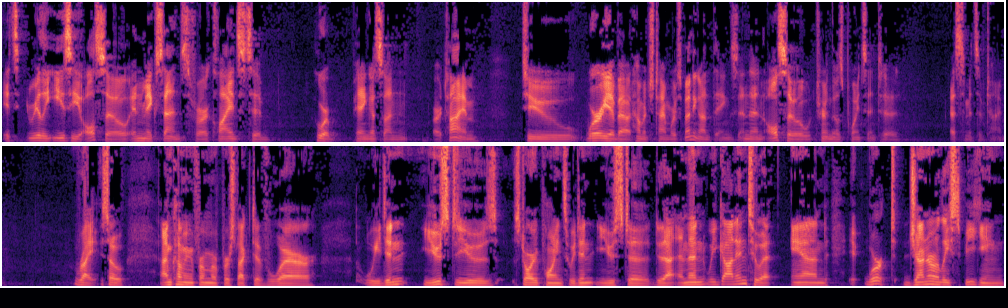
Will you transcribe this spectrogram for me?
it's really easy also and makes sense for our clients to, who are paying us on our time, to worry about how much time we're spending on things, and then also turn those points into estimates of time. Right. So I'm coming from a perspective where we didn't used to use story points. We didn't used to do that. And then we got into it and it worked, generally speaking,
